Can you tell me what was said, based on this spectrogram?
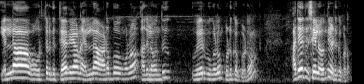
எல்லா ஒருத்தருக்கு தேவையான எல்லா அனுபவங்களும் அதில் வந்து உயர்வுகளும் கொடுக்கப்படும். அதே திசையில் வந்து எடுக்கப்படும்.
